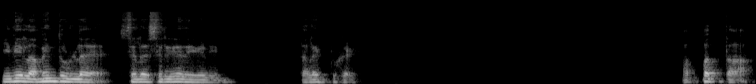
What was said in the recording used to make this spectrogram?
இதில் அமைந்துள்ள சில சிறுகதைகளின் தலைப்புகள். அப்பத்தா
